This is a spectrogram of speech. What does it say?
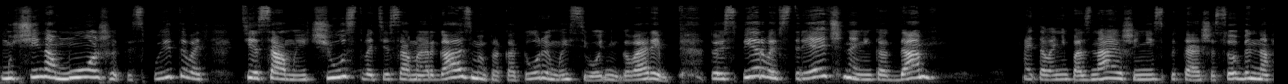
мужчина может испытывать те самые чувства, те самые оргазмы, про которые мы сегодня говорим. То есть первой встречной никогда этого не познаешь и не испытаешь, особенно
